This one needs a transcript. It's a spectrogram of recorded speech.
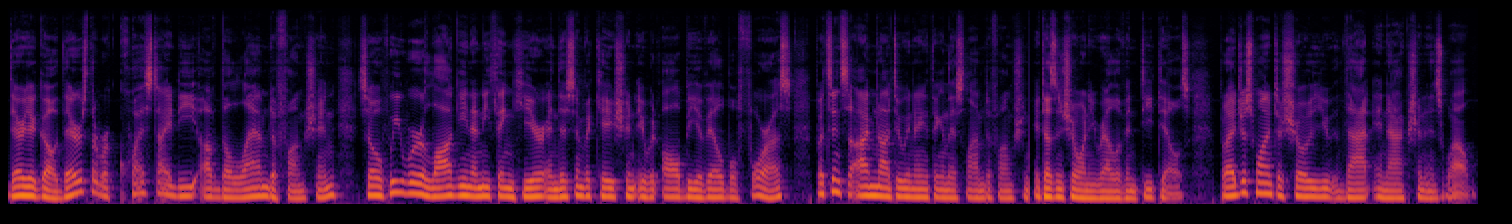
there you go. There's the request ID of the Lambda function. So if we were logging anything here in this invocation, it would all be available for us. But since I'm not doing anything in this Lambda function, it doesn't show any relevant details. But I just wanted to show you that in action as well.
